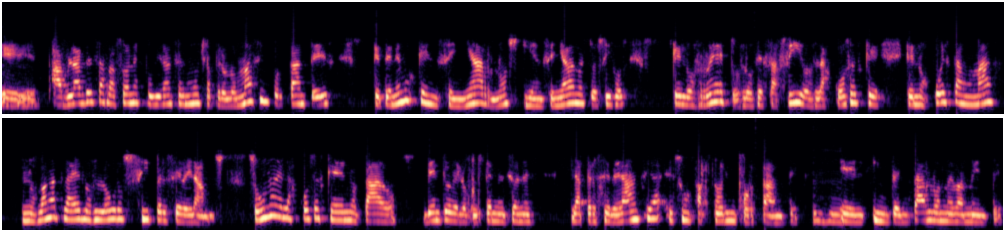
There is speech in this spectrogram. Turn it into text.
Eh, hablar de esas razones pudieran ser muchas, pero lo más importante es que tenemos que enseñarnos y enseñar a nuestros hijos que los retos, los desafíos, las cosas que, que nos cuestan más, nos van a traer los logros si perseveramos. So, una de las cosas que he notado dentro de lo que usted menciona es la perseverancia es un factor importante, el intentarlo nuevamente.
